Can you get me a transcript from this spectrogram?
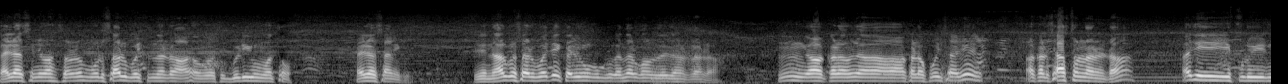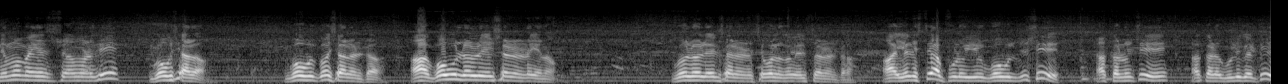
కైలాస నివాసంలో మూడు సార్లు పోతుందంట గుడి మొత్తం కైలాసానికి. ఇది నాలుగోసారి పోతే కలిగి గందరగోళం లేదు అంటాడు. అక్కడ అక్కడ పూజారి అక్కడ చేస్తున్నారంట. అది ఇప్పుడు ఈ నిమ్మమహేశ్వర స్వామి అనేది గోశాల గోవులు కోసాలంట ఆ గోవులలో వేసాడంట ఈయన. గోవులలో వెలిసాడంట శివలింగం వెలిసాడంట ఆ వెలిస్తే అప్పుడు ఈ గోవులు చూసి అక్కడ నుంచి అక్కడ గుడి కట్టి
